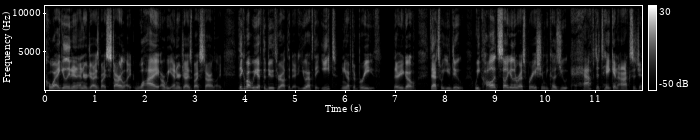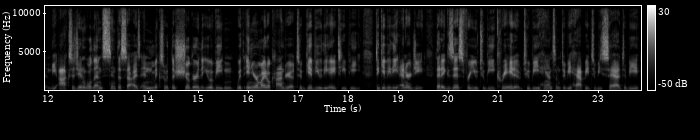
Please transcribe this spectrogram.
coagulated and energized by starlight. Why are we energized by starlight? Think about what you have to do throughout the day. You have to eat and you have to breathe. There you go. That's what you do. We call it cellular respiration because you have to take in oxygen. The oxygen will then synthesize and mix with the sugar that you have eaten within your mitochondria to give you the ATP, to give you the energy that exists for you to be creative, to be handsome, to be happy, to be sad, to be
